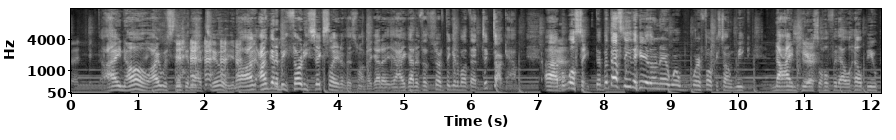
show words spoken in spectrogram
but we might have to give TikTok. I know. I was thinking that too. You know, I'm, I'm going to be 36 later this month. I gotta, I gotta start thinking about that TikTok app. Uh, Yeah. But we'll see. But that's neither here nor there. We're, we're focused on week nine here, so hopefully that will help you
